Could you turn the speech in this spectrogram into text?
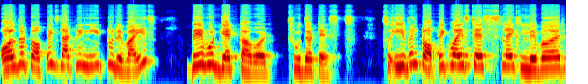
all the topics that we need to revise, they would get covered through the tests. So even topic-wise tests like liver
